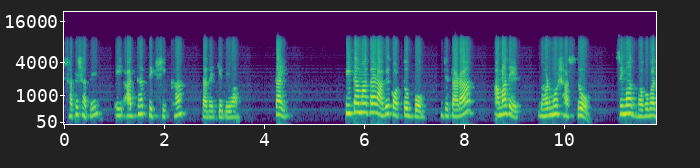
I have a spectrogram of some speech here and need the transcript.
সাথে সাথে এই আধ্যাত্মিক শিক্ষা তাদেরকে দেওয়া। তাই পিতামাতার আগে কর্তব্য, যে তারা আমাদের ধর্মশাস্ত্র শ্রীমৎ ভগবত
